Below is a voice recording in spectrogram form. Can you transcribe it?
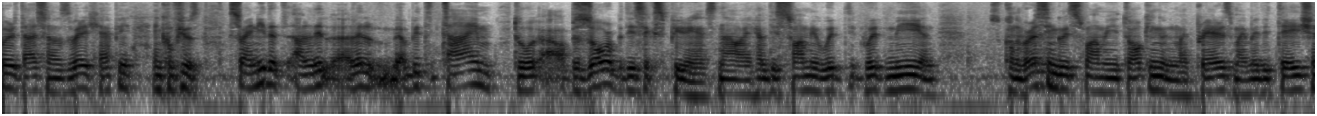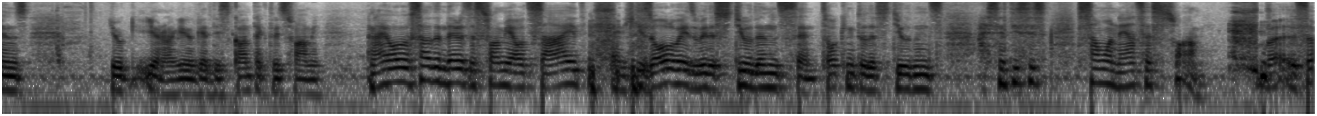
first darshan. I was very happy and confused. So I needed a little, a little, a bit time to absorb this experience. Now I have this Swami with with me and conversing with Swami, talking with my prayers, my meditations. You you know you get this contact with Swami. And I all of a sudden there's a Swami outside, and he's always with the students and talking to the students. I said, "This is someone else's Swami." but, so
